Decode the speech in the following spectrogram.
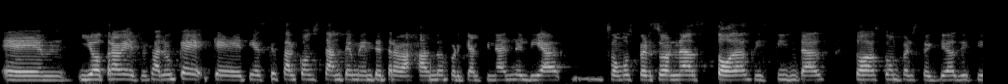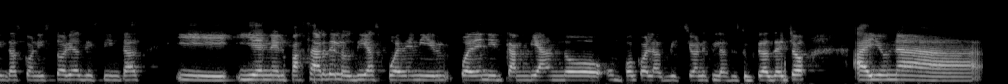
Eh, y otra vez, es algo que, que, tienes que estar constantemente trabajando porque al final del día somos personas todas distintas, todas con perspectivas distintas, con historias distintas. Y, y, en el pasar de los días pueden ir, pueden ir cambiando un poco las visiones y las estructuras. De hecho, hay una,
